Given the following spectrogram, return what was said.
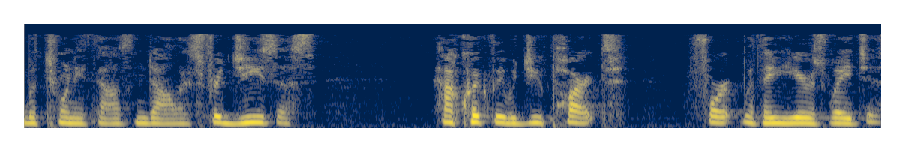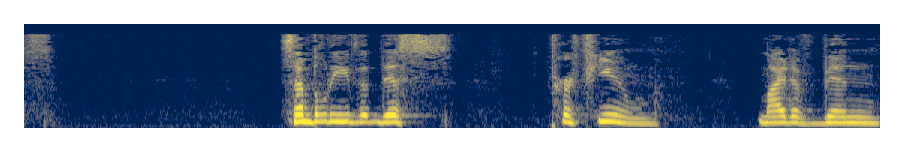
with twenty thousand dollars for Jesus? How quickly would you part for with a year's wages? Some believe that this perfume might have been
